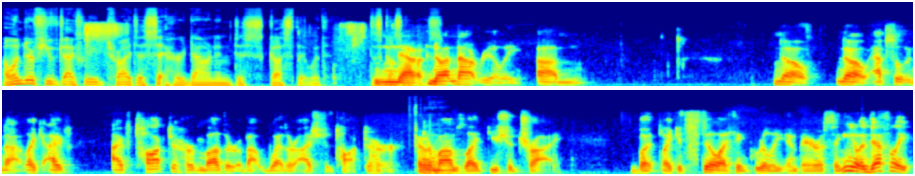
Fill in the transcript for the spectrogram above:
I wonder if you've actually tried to sit her down and discuss it with. Discuss No, this. no, not really. Um, no, no, absolutely not. Like I've I've talked to her mother about whether I should talk to her, and her Oh. mom's like, "You should try," but like it's still, I think, really embarrassing. You know, and definitely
